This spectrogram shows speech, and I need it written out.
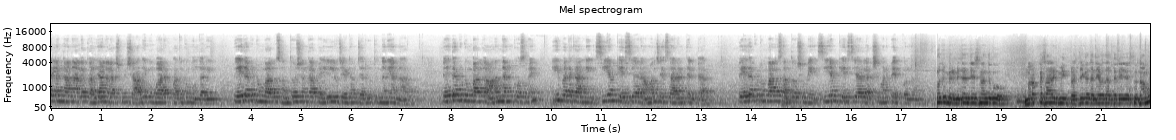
తెలంగాణలో కళ్యాణ లక్ష్మి షాదీ ముబారక్ పథకం ఉందని పేద కుటుంబాలు సంతోషంగా పెళ్ళిళ్ళు చేయడం జరుగుతుందని అన్నారు. పేద కుటుంబాల ఆనందం కోసమే ఈ పథకాన్ని సీఎం కేసీఆర్ అమలు చేశారని తెలిపారు. పేద కుటుంబాల సంతోషమే సీఎం కేసీఆర్ లక్ష్యమని పేర్కొన్నారు. రోజు మీరు నిజం చేసినందుకు మరొక్కసారి మీకు ప్రత్యేక ధన్యవాదాలు తెలియజేస్తున్నాము.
